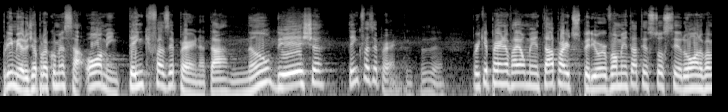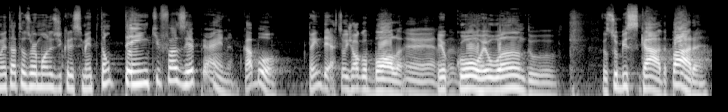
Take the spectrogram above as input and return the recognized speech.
Primeiro, já para começar, homem tem que fazer perna, tá? Não deixa. Tem que fazer perna. Tem que fazer. Porque perna vai aumentar a parte superior, vai aumentar a testosterona, vai aumentar teus hormônios de crescimento. Então tem que fazer perna. Acabou. Tem dessa. Eu jogo bola, É, eu corro, eu ando, eu subo escada. Para.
